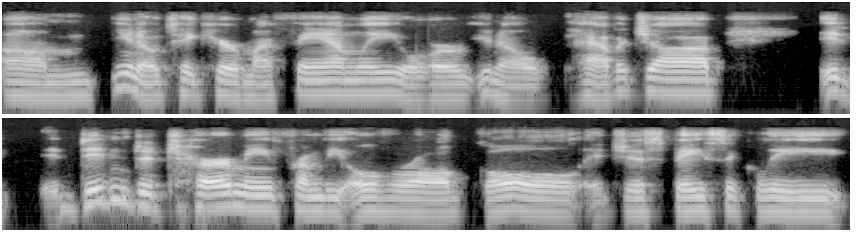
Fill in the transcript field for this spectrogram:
um, you know, take care of my family or, you know, have a job. It, it didn't deter me from the overall goal. It just basically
